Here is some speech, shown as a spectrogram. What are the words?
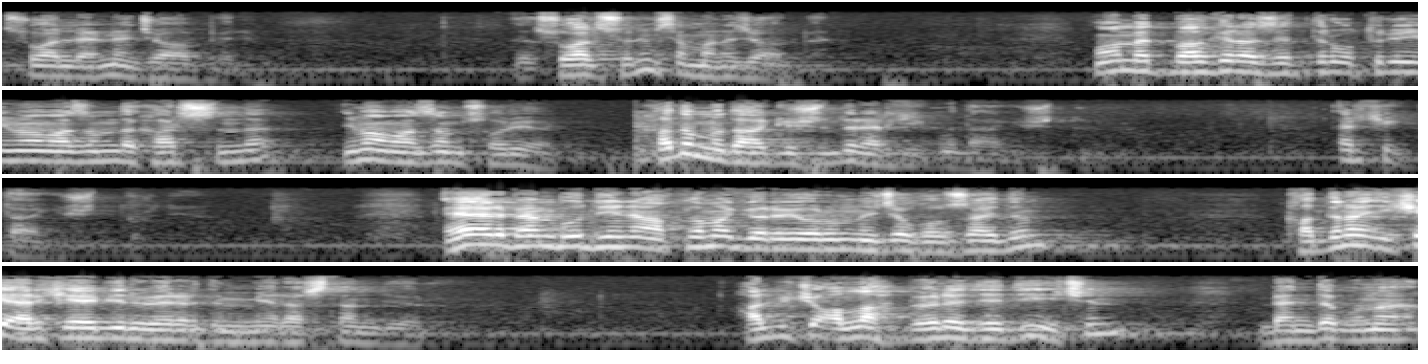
suallerine cevap vereyim. E, Sual sorayım sen bana cevap ver. Muhammed Bakır Hazretleri oturuyor İmam-ı Azam'ın da karşısında. İmam-ı Azam soruyor. Kadın mı daha güçlüdür, erkek mi daha güçlüdür? Erkek daha güçlüdür diyor. Eğer ben bu dini aklıma göre yorumlayacak olsaydım, kadına iki erkeğe bir verirdim mirastan diyor. Halbuki Allah böyle dediği için ben de buna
